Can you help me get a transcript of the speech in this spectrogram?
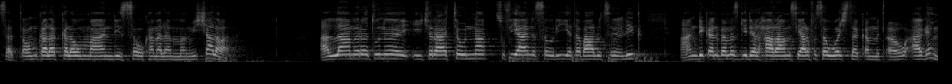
ሰጠውም ከለከለውም አንዲት ሰው ከመለመኑ ይሻለዋል። አላህ ምሕረቱን ይችራቸውና ሱፊያን ሰውሪ የተባሉት ሊቅ አንድ ቀን በመስጊድ አልሐራም ሲያልፉ ሰዎች ተቀምጠው አገኙ።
